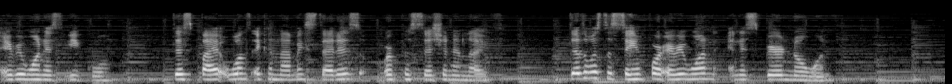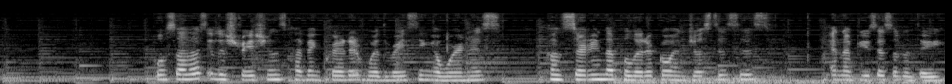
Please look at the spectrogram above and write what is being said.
everyone is equal, despite one's economic status or position in life. Death was the same for everyone and it spared no one. Posada's illustrations have been credited with raising awareness concerning the political injustices and abuses of the day.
